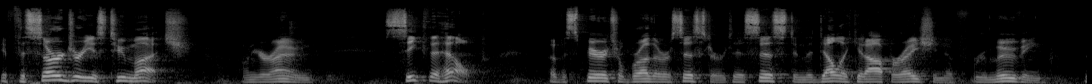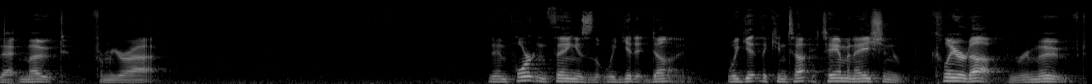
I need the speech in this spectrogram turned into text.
if the surgery is too much on your own, seek the help of a spiritual brother or sister to assist in the delicate operation of removing that mote from your eye. The important thing is that we get it done. We get the contamination cleared up and removed.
